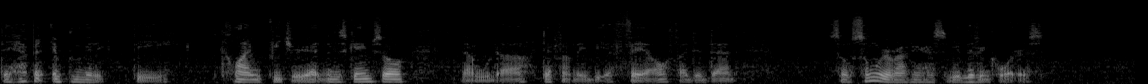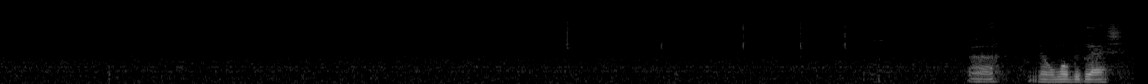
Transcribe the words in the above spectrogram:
They haven't implemented the climb feature yet in this game, so that would uh, definitely be a fail if I did that. So somewhere around here has to be living quarters. Uh, no mobiGlas. Yeah,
